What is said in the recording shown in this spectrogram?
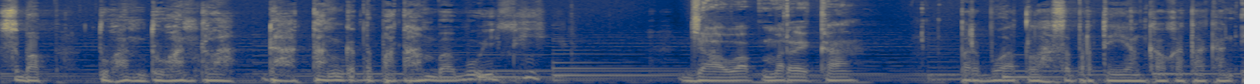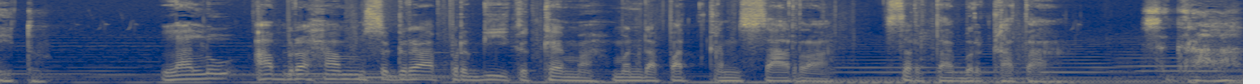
Sebab tuan-tuan telah datang ke tempat hambamu ini. Jawab mereka, Perbuatlah seperti yang kau katakan itu. Lalu Abraham segera pergi ke kemah mendapatkan Sarah serta berkata, Segeralah,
